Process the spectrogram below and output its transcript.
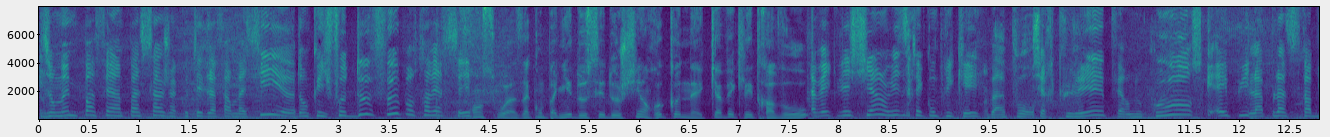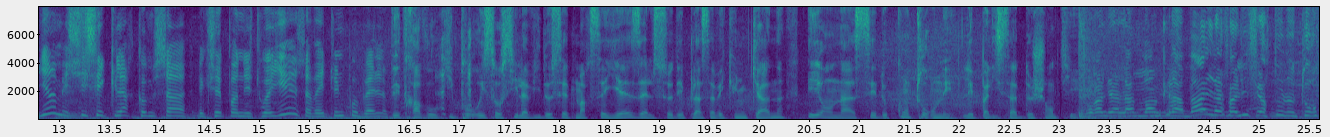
Ils ont même pas fait un passage à côté de la pharmacie, euh, donc il faut deux feux pour traverser. Françoise, accompagnée de ses deux chiens, reconnaît qu'avec les travaux, Avec les chiens, oui, c'est compliqué. Bah, pour circuler, faire nos courses, et puis la place sera bien, mais si c'est clair comme ça et que c'est pas nettoyé, ça va être une poubelle. Des travaux qui pourrissent aussi la vie de cette Marseillaise. Elle se déplace avec une canne et en a assez de contourner les palissades de chantier. Pour aller à la banque là-bas, il a fallu faire tout le tour.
